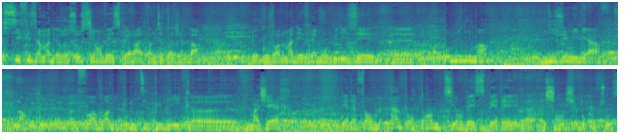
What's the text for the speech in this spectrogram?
suffisamment de ressources si on veut espérer atteindre cet agenda. Le gouvernement devrait mobiliser euh, au minimum 18 milliards l'an. Il faut avoir des politiques publiques euh, majeures, des réformes importantes si on veut espérer changer beaucoup de choses.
